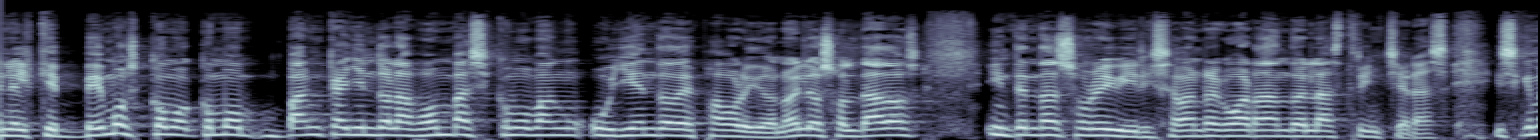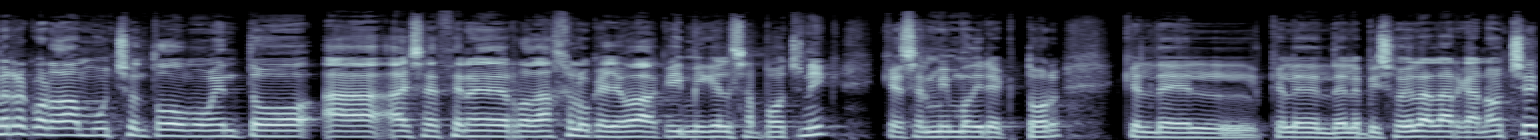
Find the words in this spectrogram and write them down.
en el que vemos cómo, cómo van cayendo las bombas y cómo van huyendo despavoridos, ¿no? Y los soldados intentan sobrevivir y se van resguardando en las trincheras. Y sí que me recordaba mucho en todo momento a, a esa escena de rodaje lo que ha llevado aquí Miguel Sapochnik, que es el mismo director que el del, que el del episodio La Larga Noche.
